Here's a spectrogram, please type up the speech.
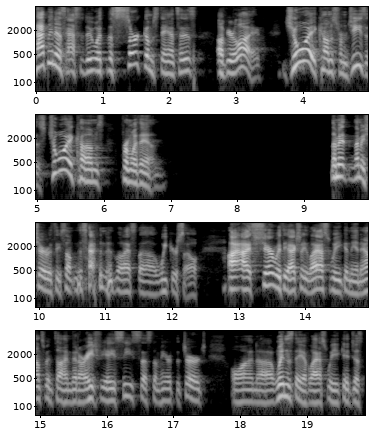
Happiness has to do with the circumstances of your life. Joy comes from Jesus, joy comes from within. Let me, let me share with you something that's happened in the last uh, week or so. I, I shared with you actually last week in the announcement time that our HVAC system here at the church on uh, Wednesday of last week, it just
